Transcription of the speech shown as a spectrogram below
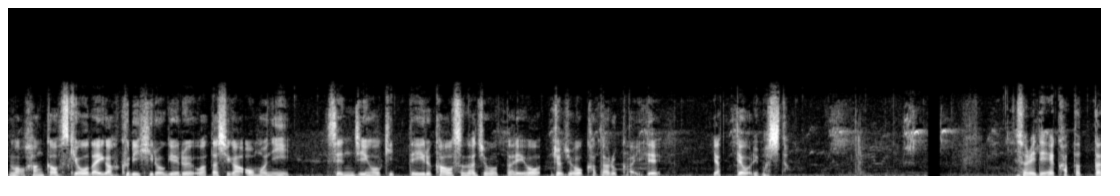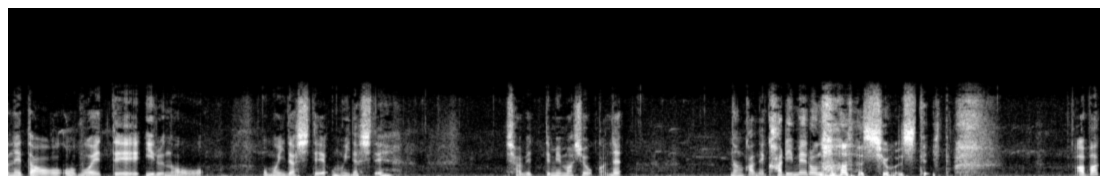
もうハンカオス兄弟が繰り広げる私が主に先陣を切っているカオスな状態をジョジョを語る会でやっておりました。それで語ったネタを覚えているのを思い出して思い出して喋ってみましょうかね。なんかねカリメロの話をしていた。アバッ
